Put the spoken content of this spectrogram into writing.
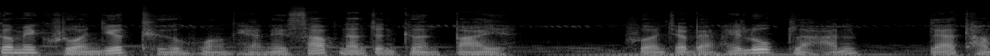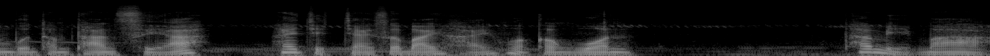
ก็ไม่ควรยึดถือหวงแหนในทรัพย์นั้นจนเกินไป ควรจะแบ่งให้ลูกหลาน และทำบุญทำทานเสีย ให้จิตใจสบายหายห่วงกังวล ถ้ามีมาก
